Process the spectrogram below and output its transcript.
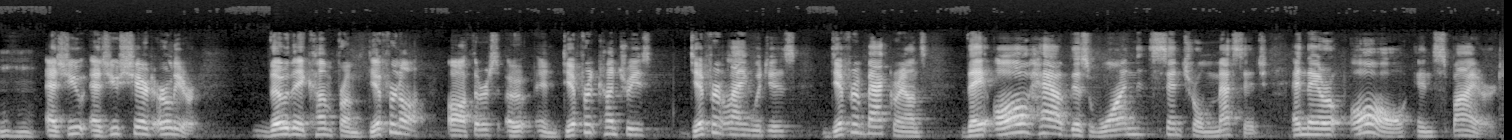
Mhm. as you as you shared earlier, though they come from different authors uh, in different countries, different languages, different backgrounds, they all have this one central message, and they are all inspired.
